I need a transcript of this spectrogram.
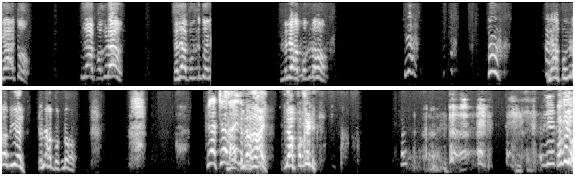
જા તો. એટલે પકડો. એટલે આ પકડો. એટલે પકડો એટલે પકડો. દિયલ એટલે પકડો એટલે આ એટલે પકડ. પકડો.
